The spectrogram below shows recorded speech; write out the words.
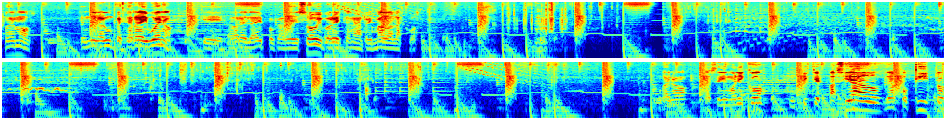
podemos prender algún pejerrey bueno, que ahora es la época de desove y por ahí están arrimados a las costas. Bueno, ya seguimos Nico, un pique espaciado, de a poquito,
